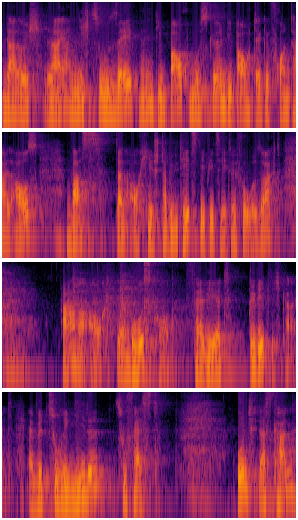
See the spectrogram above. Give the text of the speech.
Dadurch leiern nicht zu selten die Bauchmuskeln, die Bauchdecke frontal aus, was dann auch hier Stabilitätsdefizite verursacht. Aber auch der Brustkorb verliert Beweglichkeit. Er wird zu rigide, zu fest. Und das kann,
